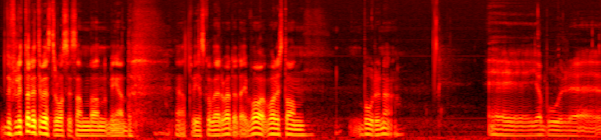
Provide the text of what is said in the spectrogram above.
du flyttade till Västerås i samband med att VSK värvade dig. Var, var i stan bor du nu? Eh, jag bor eh,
